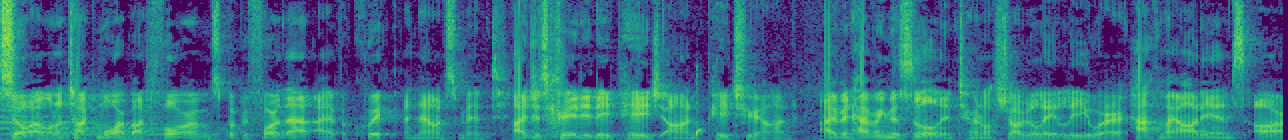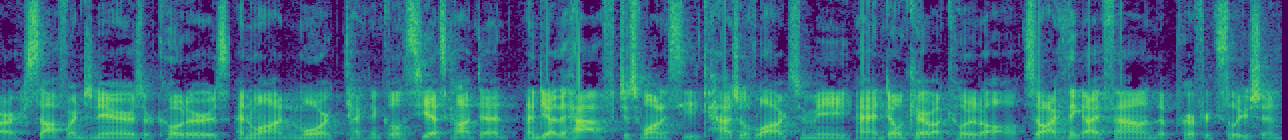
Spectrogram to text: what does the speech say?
So I want to talk more about forums, but before that I have a quick announcement. I just created a page on Patreon. I've been having this little internal struggle lately where half my audience are software engineers or coders and want more technical CS content, and the other half just want to see casual vlogs from me and don't care about code at all. So I think I found the perfect solution.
